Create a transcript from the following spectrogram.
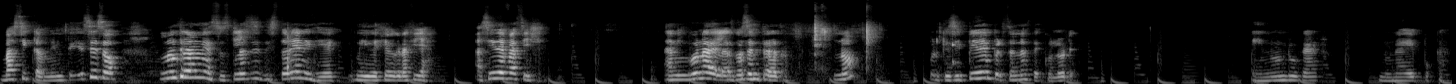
Básicamente, es eso. No entraron ni a sus clases de historia ni de, ni de geografía. Así de fácil. A ninguna de las dos entraron, ¿no? Porque si piden personas de color en un lugar, en una época,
